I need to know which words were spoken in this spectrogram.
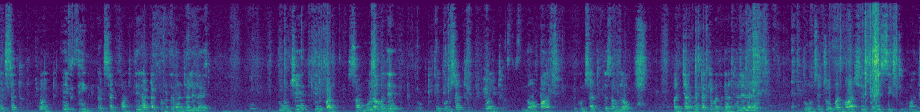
एकसष्ट पॉईंट एक तीन एकसष्ट पॉईंट तेरा टक्के मतदान झालेलं आहे. दोनशे त्रेपन्न सांगोलामध्ये एकोणसाठ पॉईंट नऊ पाच एकोणसाठ दशमलव पंच्याण्णव टक्के मतदान झालेलं आहे. दोनशे चोपन्न मार्चेस मध्ये सिक्स्टी पॉईंट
